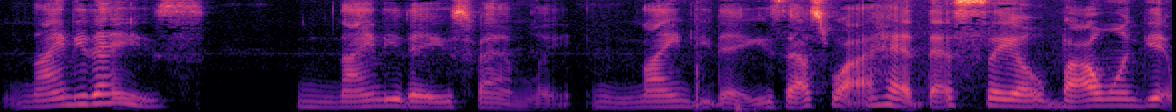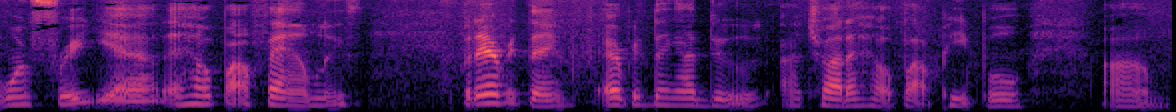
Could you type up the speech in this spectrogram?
90 days. 90 days family 90 days that's why i had that sale buy one get one free yeah to help our families but everything, everything I do, I try to help out people, um,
